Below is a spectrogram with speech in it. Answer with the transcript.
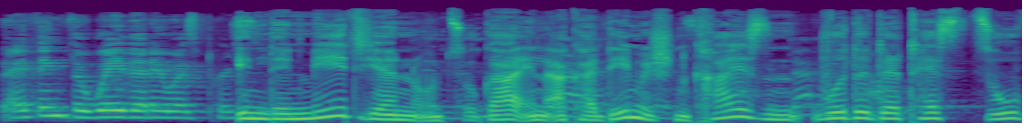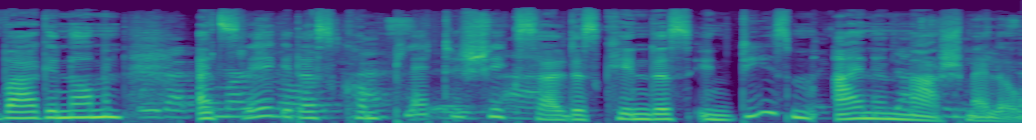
In den Medien und sogar in akademischen Kreisen wurde der Test so wahrgenommen, als läge das komplette Schicksal des Kindes in diesem einen Marshmallow.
